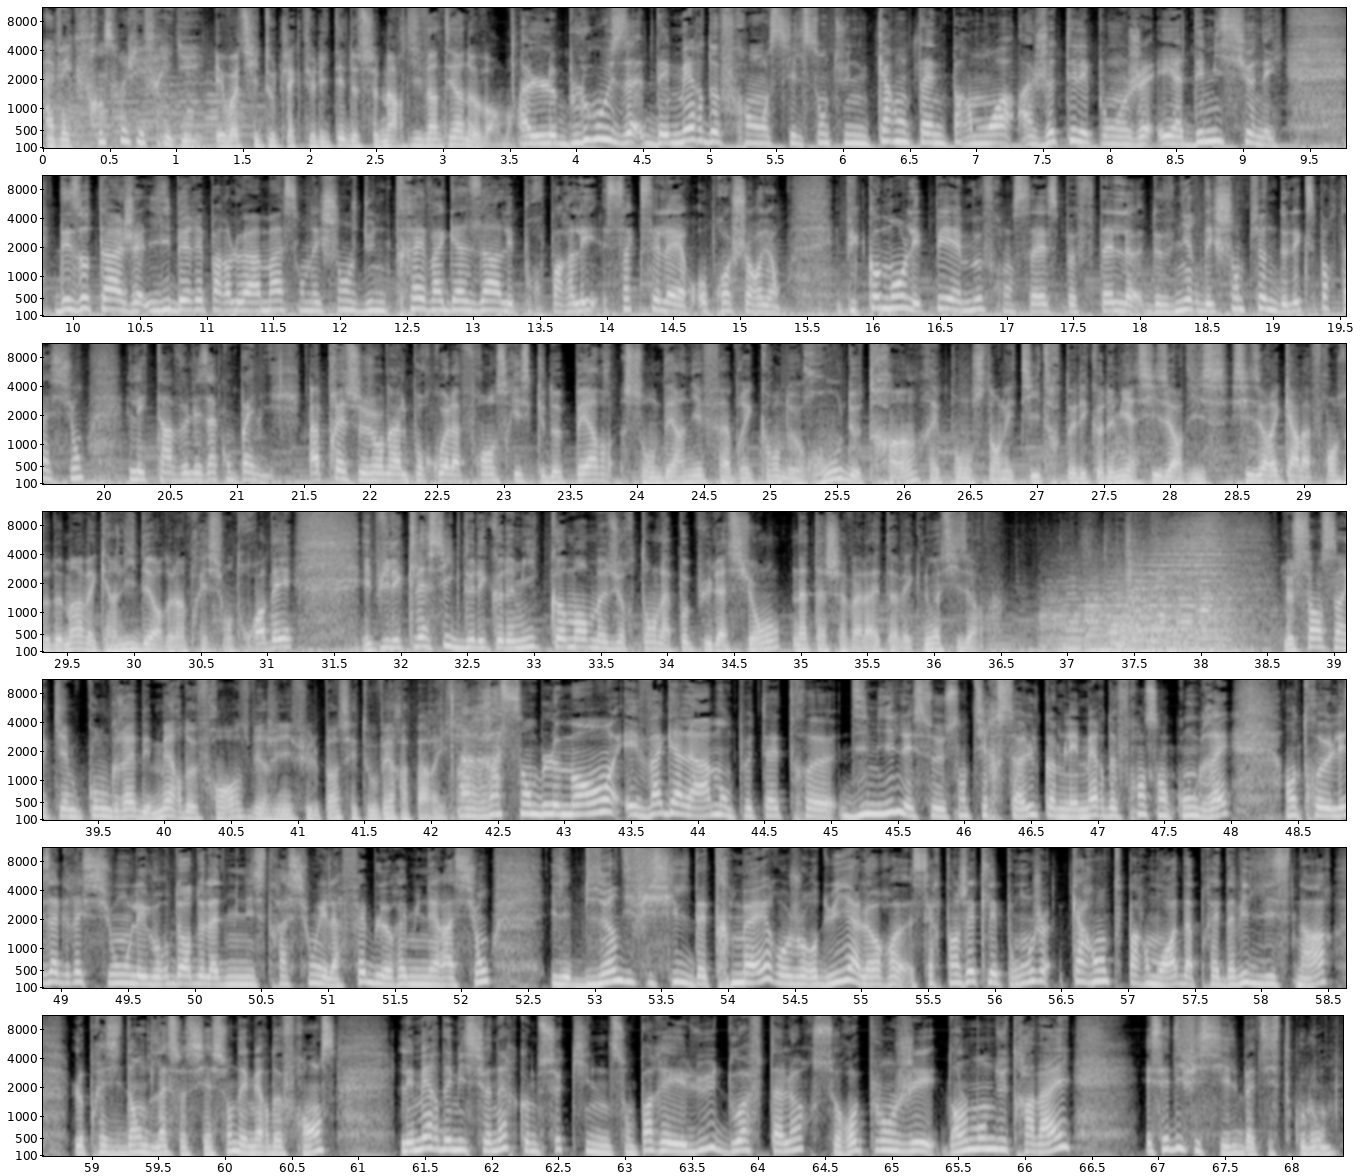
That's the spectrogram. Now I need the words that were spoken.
avec François Geffrier. Et voici toute l'actualité de ce mardi 21 novembre. Le blues des maires de France. Ils sont une quarantaine par mois à jeter l'éponge et à démissionner. Des otages libérés par le Hamas en échange d'une trêve à Gaza. Les pourparlers s'accélèrent au Proche-Orient. Et puis comment les PME françaises peuvent-elles devenir des championnes de l'exportation? L'État veut les accompagner. Après ce journal, pourquoi la France risque de perdre son dernier fabricant de roues de train? Réponse dans les titres de l'économie à 6h10. 6h15 la France de demain avec un leader de l'impression 3D. Et puis les classiques de l'économie, comment mesure-t-on la population? Natacha Valla est avec nous à 6h20. Le 105e congrès des maires de France, Virginie Fulpin, s'est ouvert à Paris. Un rassemblement et vague à l'âme. On peut être 10 000 et se sentir seul, comme les maires de France en congrès. Entre les agressions, les lourdeurs de l'administration et la faible rémunération, il est bien difficile d'être maire aujourd'hui. Alors, certains jettent l'éponge, 40 par mois, d'après David Lisnard, le président de l'Association des maires de France. Les maires démissionnaires, comme ceux qui ne sont pas réélus, doivent alors se replonger dans le monde du travail. Et c'est difficile, Baptiste Coulon.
